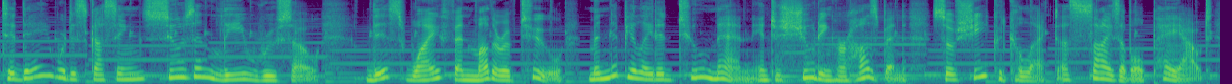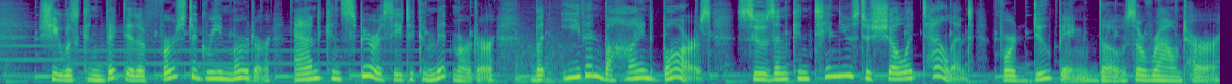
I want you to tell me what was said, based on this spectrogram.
Today, we're discussing Susan Lee Russo. This wife and mother of two manipulated two men into shooting her husband so she could collect a sizable payout. She was convicted of first degree murder and conspiracy to commit murder, but even behind bars, Susan continues to show a talent for duping those around her.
